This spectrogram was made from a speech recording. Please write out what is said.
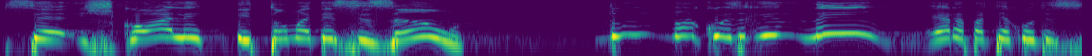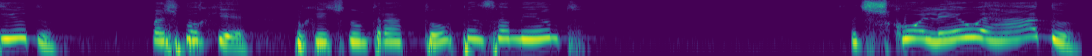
você escolhe e toma a decisão de uma coisa que nem era para ter acontecido. Mas por quê? Porque a gente não tratou o pensamento. A gente escolheu errado.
